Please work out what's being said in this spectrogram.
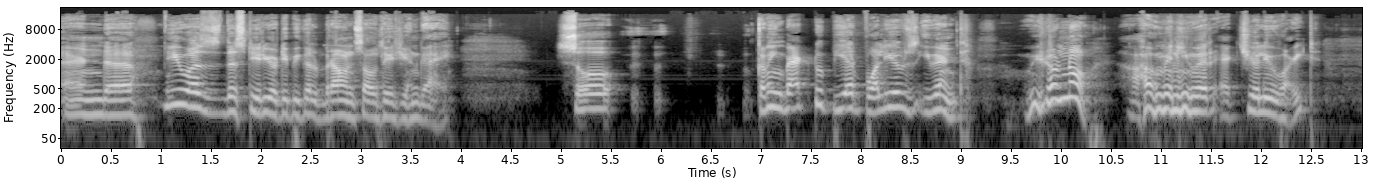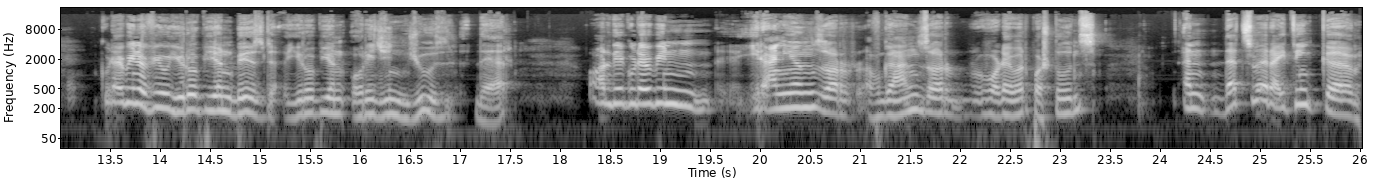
and uh, he was the stereotypical brown South Asian guy. So, coming back to Pierre Poilievre's event, we don't know how many were actually white could have been a few European based, European origin Jews there, or they could have been Iranians or Afghans or whatever, Pashtuns. And that's where I think uh,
